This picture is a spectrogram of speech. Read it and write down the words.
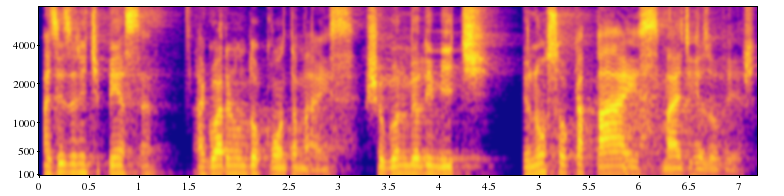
Às vezes a gente pensa, agora eu não dou conta mais, chegou no meu limite, eu não sou capaz mais de resolver.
